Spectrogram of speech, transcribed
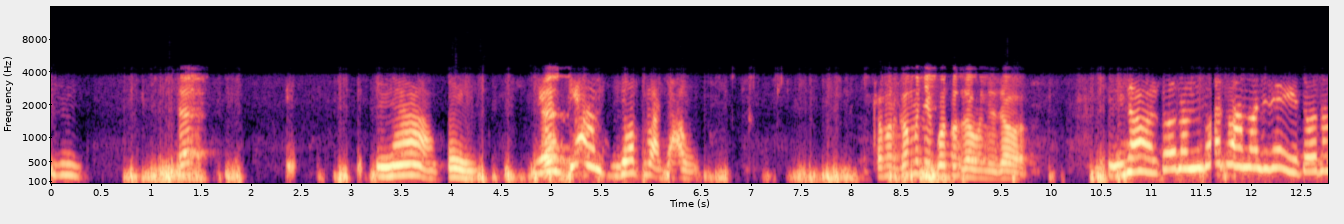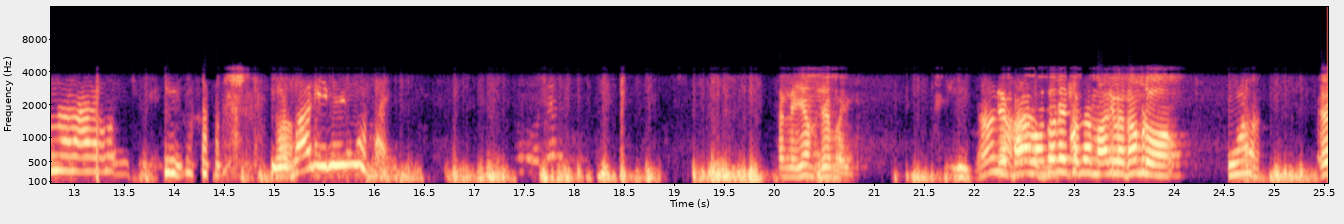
હમ. હે? ના ભાઈ. એવું ક્યાં ગોતવા જાવું તમારે ગમે ને ગોતો જવું ને જવા. ના તો તમે ગોતવામાં જ રહી. તો તમને ગાડી નહીં ન થાય. એટલે એમ છે ભાઈ. વાંધો નહીં તમે મારી વાત સાંભળો. એ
